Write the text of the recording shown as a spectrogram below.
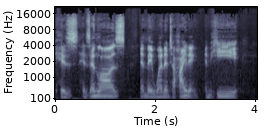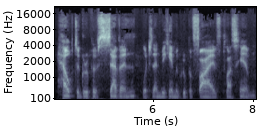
his his in laws, and they went into hiding. And he helped a group of seven, which then became a group of five plus him,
